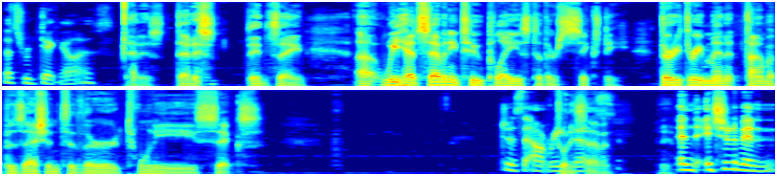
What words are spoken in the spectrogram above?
That's ridiculous. That is that is insane. Uh, we had 72 plays to their 60. 33 minute time of possession to their 26. Just outrageous. 27. Yeah. And it should have been,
